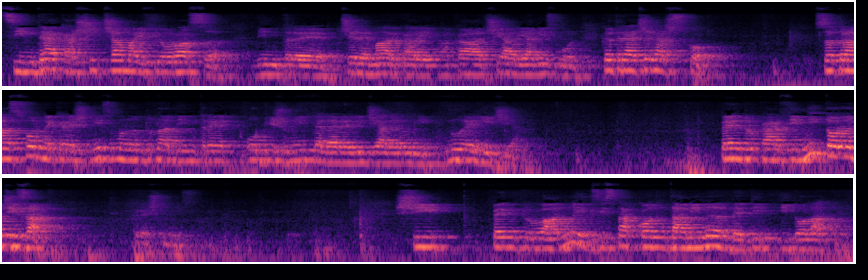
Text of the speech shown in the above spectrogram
țintea ca și cea mai fioroasă dintre cele mari, care, ca și arianismul, către același scop. Să transforme creștinismul într-una dintre obișnuitele religii ale lumii, nu religia. Pentru că ar fi mitologizat creștinismul. Și pentru a nu exista contaminări de tip idolatru,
